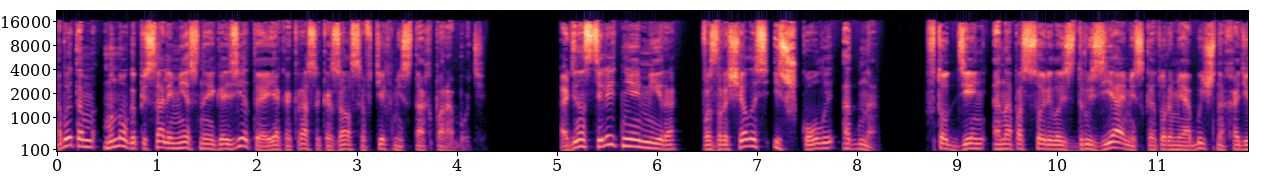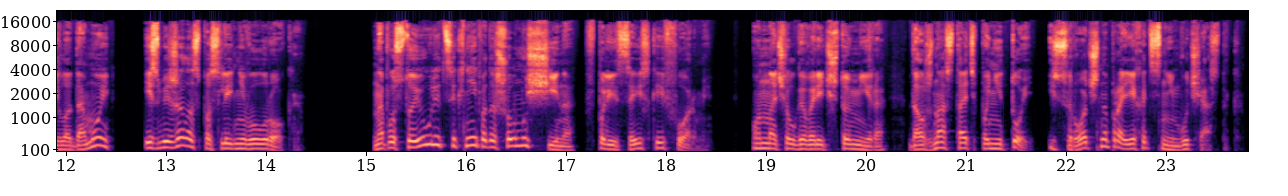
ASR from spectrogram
Об этом много писали местные газеты, а я как раз оказался в тех местах по работе. Одиннадцатилетняя Мира возвращалась из школы одна. В тот день она поссорилась с друзьями, с которыми обычно ходила домой, и сбежала с последнего урока. На пустой улице к ней подошел мужчина в полицейской форме. Он начал говорить, что Мира должна стать понятой и срочно проехать с ним в участок.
